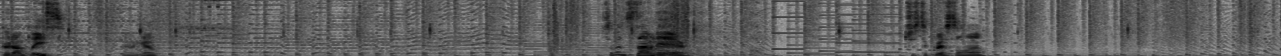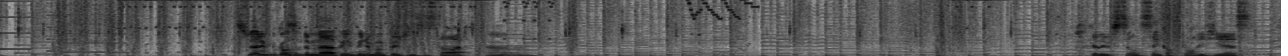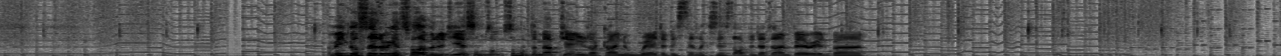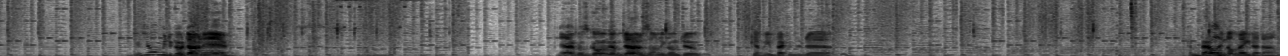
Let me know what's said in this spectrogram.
Go, down, please. Down here? Just a crystal, huh? Sweating because of the map, you've been around since the start. Oh. Could have still in sync after all these years. I mean, considering it's 500 years, some, some of the map changes are kind of weird that they still exist after that time period, but... Go down here. Yeah, because going up there is only going to get me back into the... I can barely not make that now.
